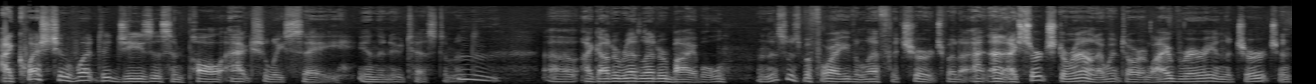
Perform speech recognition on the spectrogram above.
I question what did Jesus and Paul actually say in the New Testament. Uh, I got a red letter Bible, and this was before I even left the church. But I, I searched around. I went to our library in the church and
